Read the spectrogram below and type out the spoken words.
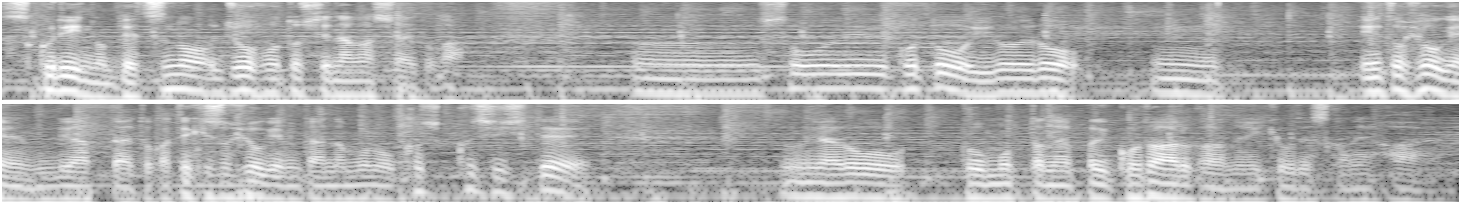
スクリーンの別の情報として流したりとかそういうことをいろいろ映像表現であったりとかテキスト表現みたいなものを駆使して、やろうと思ったのはやっぱりゴダールからの影響ですかね。はい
